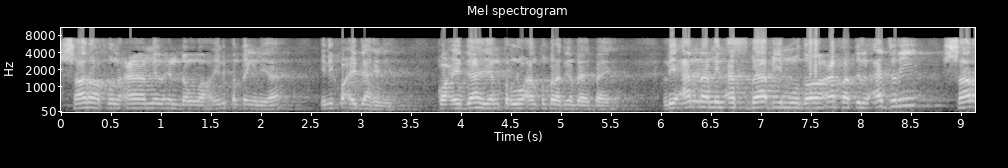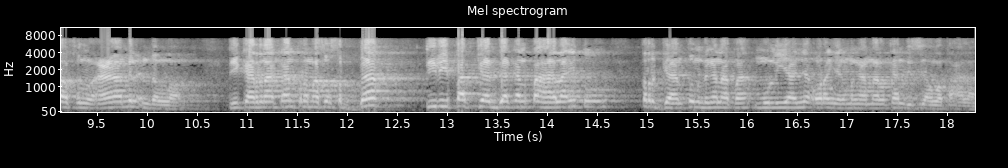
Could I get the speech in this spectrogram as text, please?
syaraful 'amil indallah. Ini penting ini ya. Ini kaidah ini. Kaidah yang perlu antum perhatikan baik-baik. Li'anna min asbabi mudha'afatil ajri syaraful 'amil indallah. Dikarenakan termasuk sebab dilipat gandakan pahala itu tergantung dengan apa? Mulianya orang yang mengamalkan di sisi Allah taala.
